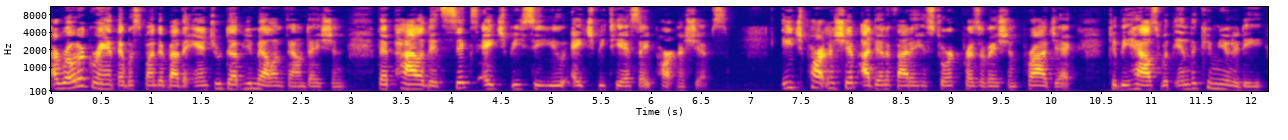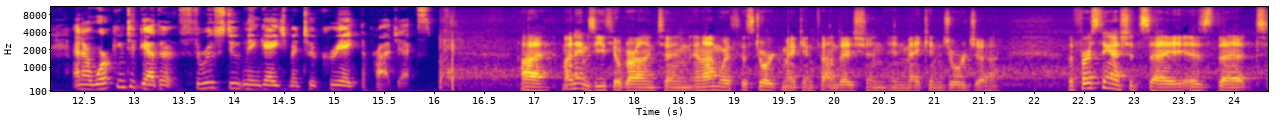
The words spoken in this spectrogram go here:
I wrote a grant that was funded by the Andrew W. Mellon Foundation that piloted six HBCU HBTSA partnerships. Each partnership identified a historic preservation project to be housed within the community and are working together through student engagement to create the projects. Hi, my name is Ethiel Garlington, and I'm with Historic Macon Foundation in Macon, Georgia. The first thing I should say is that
